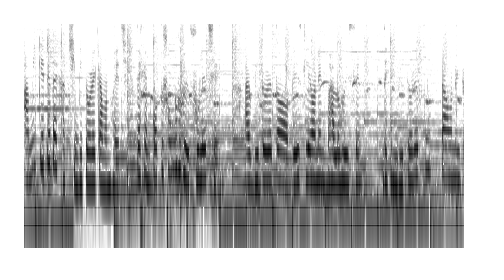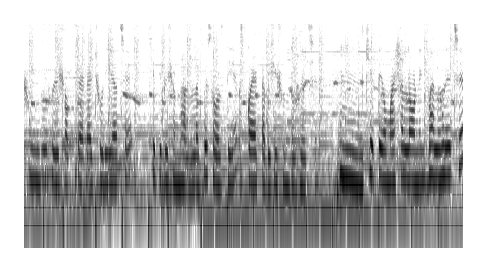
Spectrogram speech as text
আমি কেটে দেখাচ্ছি ভিতরে কেমন হয়েছে। দেখেন কত সুন্দর হয়ে ফুলেছে। আর ভিতরে তো অবভিয়াসলি অনেক ভালো হয়েছে। দেখেন ভিতরে পুরটা অনেক সুন্দর হয়ে সব জায়গায় ছড়িয়ে আছে। খেতে ভীষণ ভালো লাগবে সস দিয়ে। স্কোয়ারটা বেশি সুন্দর হয়েছে। হুম, খেতেও মাসাল্লাহ অনেক ভালো হয়েছে।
